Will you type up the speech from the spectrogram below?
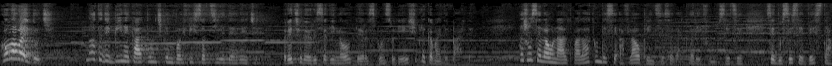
cum o mai duci? Nu atât de bine ca atunci când voi fi soție de rege. Regele râse din nou de răspunsul ei și plecă mai departe. Ajunse la un alt palat unde se afla o prințesă de-a cărei frumusețe se dusese vestea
